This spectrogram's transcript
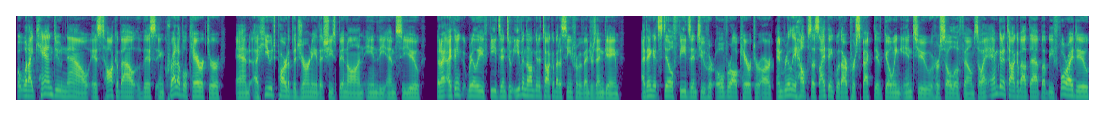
But what I can do now is talk about this incredible character and a huge part of the journey that she's been on in the MCU that I, I think really feeds into, even though I'm going to talk about a scene from Avengers Endgame, I think it still feeds into her overall character arc and really helps us, I think, with our perspective going into her solo film. So I am going to talk about that. But before I do,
